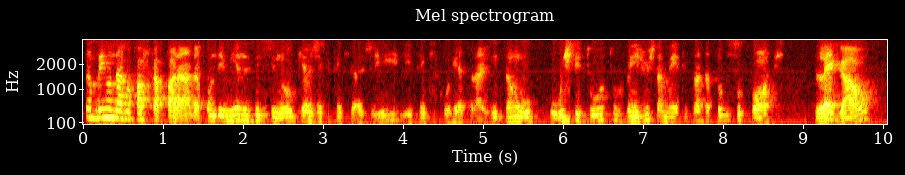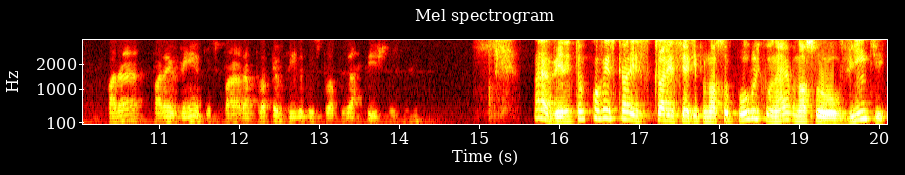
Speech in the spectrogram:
também não dava para ficar parado. A pandemia nos ensinou que a gente tem que agir e tem que correr atrás. Então, o, o Instituto vem justamente para dar todo o suporte legal para, para eventos, para a própria vida dos próprios artistas. Né? Maravilha. Então, convém esclarecer aqui para o nosso público, né, o nosso ouvinte,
